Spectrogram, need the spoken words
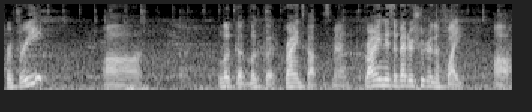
for three? Ah. look good, look good. Brian's got this, man. Brian is a better shooter than Flight. Ah.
